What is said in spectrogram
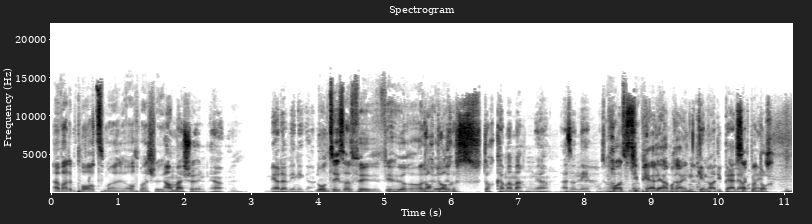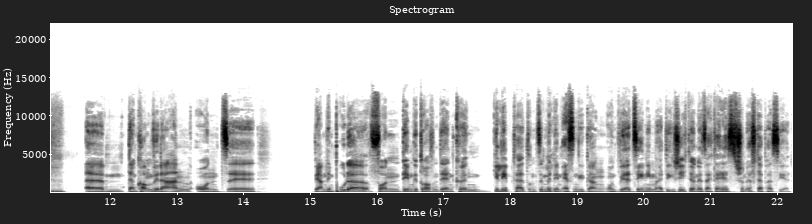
Er war im Ports mal, auch mal schön. Auch mal schön, ja. Mehr oder weniger. Lohnt sich das für, für Hörer und Doch, doch, ist, doch, kann man machen, ja. Also nee, muss man Ports, die Perle am Rhein. Genau, die Perle Sagt am man Rhein. doch. Ähm, dann kommen wir da an und äh, wir haben den Bruder von dem getroffen, der in Köln gelebt hat und sind mit dem essen gegangen. Und wir erzählen ihm halt die Geschichte und er sagt, ja, das ist schon öfter passiert.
